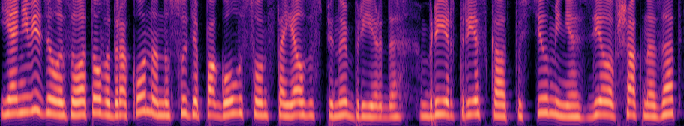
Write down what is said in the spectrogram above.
Я не видела золотого дракона, но, судя по голосу, он стоял за спиной Бриерда. Бриерд резко отпустил меня, сделав шаг назад,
